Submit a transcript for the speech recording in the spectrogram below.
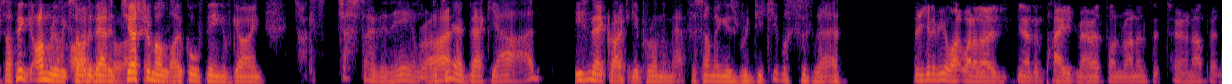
So I think I'm really excited highly about it just from a local thing of going, it's like it's just over there, like it's in our backyard. Isn't that great to get put on the map for something as ridiculous as that? You're going to be like one of those, you know, the paid marathon runners that turn up and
